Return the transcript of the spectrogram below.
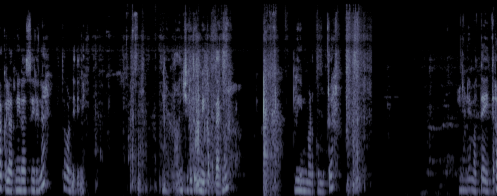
ಆ ಕಲರ್ ನೀರ ಸೀರೆನ ತೊಗೊಂಡಿದ್ದೀನಿ. ಹಂಚಿರೋದು ಮೇಕಪ್ ಬ್ಯಾಗ್ನ ಕ್ಲೀನ್ ಮಾಡ್ಕೊಂಬಿಟ್ರೆ ನೋಡಿ, ಮತ್ತೆ ಈ ಥರ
